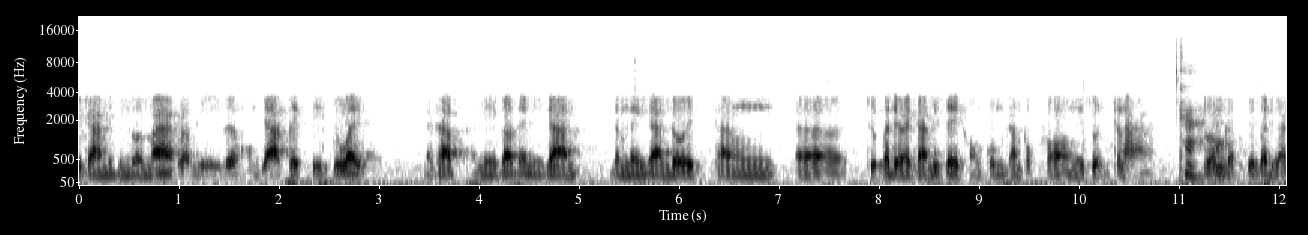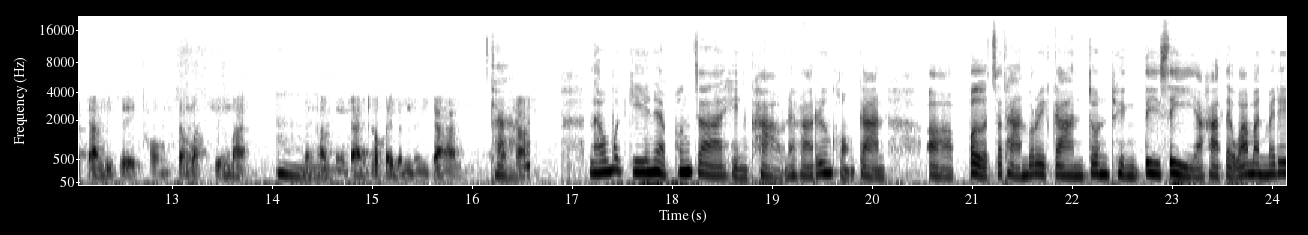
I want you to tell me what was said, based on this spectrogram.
ริการเป็นจำนวนมาก แล้วมีเรื่องของยาเสพติดด้วย นะครับอันนี้ก็ได้มีการดำเนินการโดยทางเอ่อชุดปฏิบัติการพิเศษของกรมการปกครองในส่วนกลางค่ะร่วมกับชุดปฏิบัติการพิเศษของจังหวัดเชียงใหม่อืมนะครับ ในการเข้าไปดำเนินการค่ะนะครับ แล้วเมื่อกี้เนี่ยเพิ่งจะเห็นข่าวนะคะ เรื่องของการเอ่อเปิดสถานบริการจนถึงตีสี่อะค่ะ แต่ว่ามันไม่ได้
